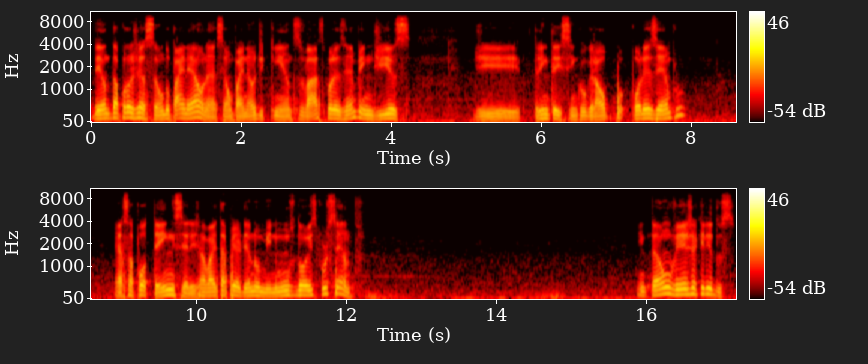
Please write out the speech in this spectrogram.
dentro da projeção do painel, né? Se é um painel de 500 watts, por exemplo, em dias de 35 graus, por exemplo, essa potência ele já vai estar tá perdendo no mínimo uns 2%. Então veja, queridos,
